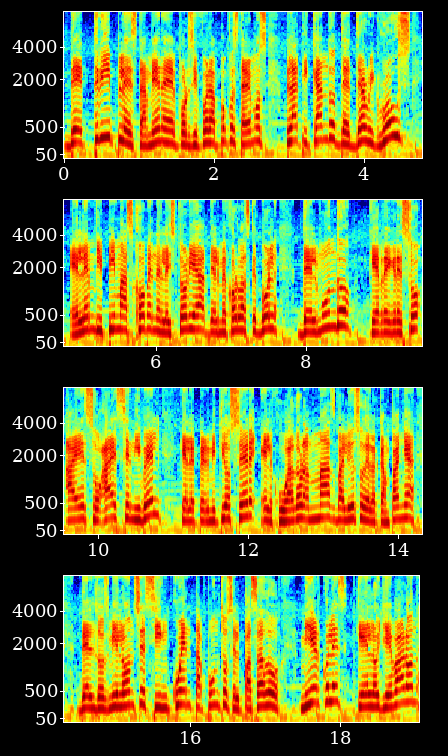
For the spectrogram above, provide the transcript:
de triples. También, eh, por si fuera poco, estaremos platicando de Derrick Rose, el MVP más joven en la historia del mejor básquetbol del mundo, que regresó a eso, a ese nivel que le permitió ser el jugador más valioso de la campaña del 2011, 50 puntos el pasado miércoles, que lo llevaron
